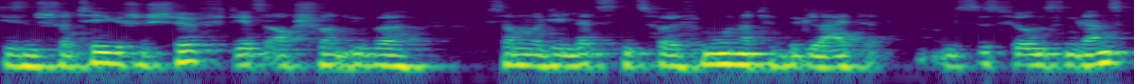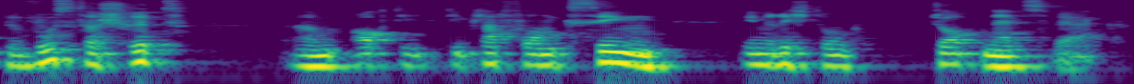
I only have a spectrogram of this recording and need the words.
diesen strategischen Shift jetzt auch schon über, ich sag mal, die letzten zwölf Monate begleitet. Und es ist für uns ein ganz bewusster Schritt, ähm, auch die, die Plattform Xing in Richtung Jobnetzwerk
